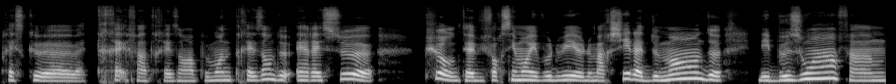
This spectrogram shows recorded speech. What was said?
presque euh, bah, très, enfin 13 ans, un peu moins de 13 ans de RSE euh, pur. Donc, tu as vu forcément évoluer le marché, la demande, les besoins, enfin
